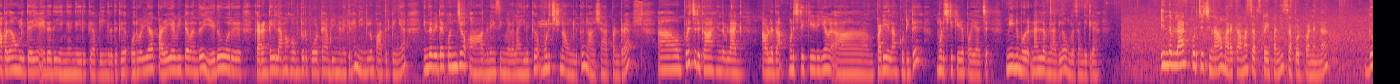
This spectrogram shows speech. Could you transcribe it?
அப்போ தான் உங்களுக்கு தெரியும் எது எது எங்கெங்கே இருக்குது அப்படிங்கிறதுக்கு. ஒரு வழியாக பழைய வீட்டை வந்து ஏதோ ஒரு கரண்ட்டே இல்லாமல் ஹோம் டூர் போட்டேன் அப்படின்னு நினைக்கிறேன். நீங்களும் பார்த்துருப்பீங்க. இந்த வீட்டை கொஞ்சம் ஆர்கனைசிங் வேலைலாம் இருக்குது முடிச்சுட்டு நான் உங்களுக்கு நான் ஷேர் பண்ணுறேன் பிடிச்சிருக்கா இந்த விளாக் அவ்வளோதான் முடிச்சுட்டு கீழேயும் படியெல்லாம் கூட்டிகிட்டு முடிச்சுட்டு கீழே போயாச்சு. மீண்டும் ஒரு நல்ல விளாகில் உங்களை சந்திக்கிறேன். இந்த விளாக் பிடிச்சிச்சின்னா மறக்காமல் சப்ஸ்கிரைப் பண்ணி சப்போர்ட் பண்ணுங்கள் டூ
